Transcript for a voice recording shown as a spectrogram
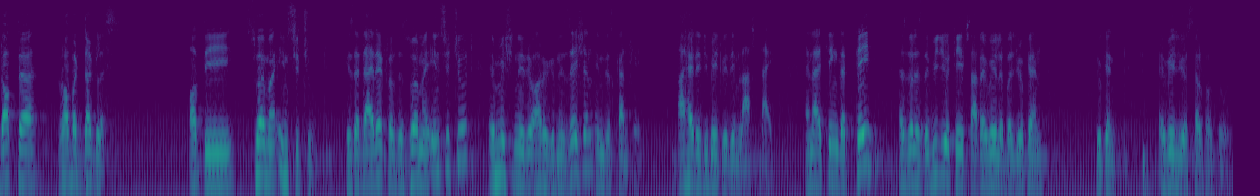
Dr. Robert Douglas of the Zwemer Institute. He's the director of the Zwemer Institute, a missionary organization in this country. I had a debate with him last night. And I think the tape as well as the videotapes are available. You can, you can avail yourself of those.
